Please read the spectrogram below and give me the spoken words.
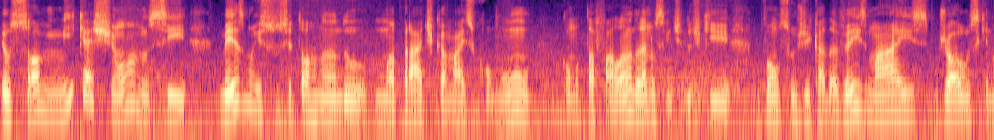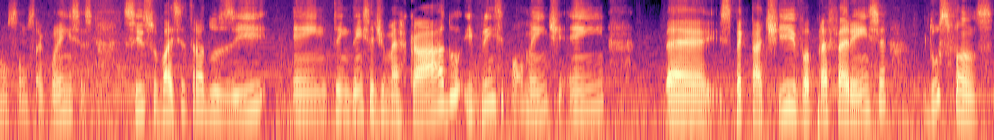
Eu só me questiono se, mesmo isso se tornando uma prática mais comum, como tá falando, né, no sentido de que vão surgir cada vez mais jogos que não são sequências, se isso vai se traduzir em tendência de mercado e principalmente em é, expectativa, preferência dos fãs.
